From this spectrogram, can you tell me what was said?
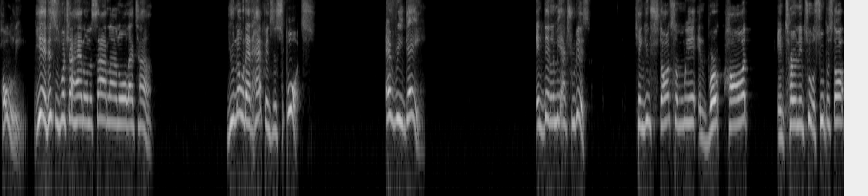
holy, yeah, this is what y'all had on the sideline all that time. You know that happens in sports every day. And then let me ask you this can you start somewhere and work hard and turn into a superstar?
